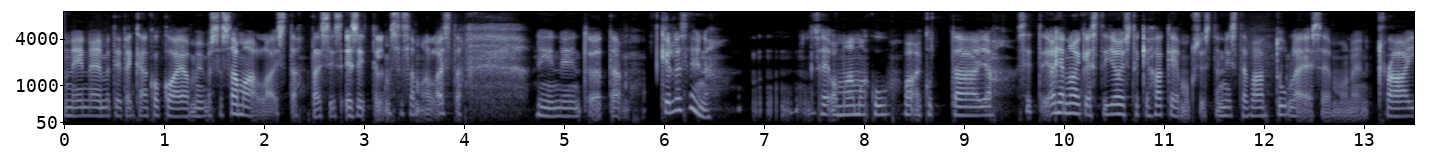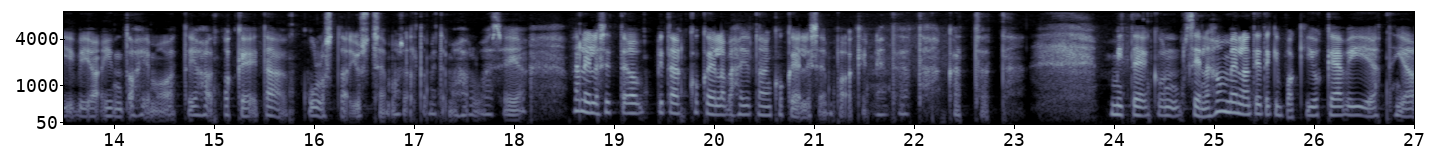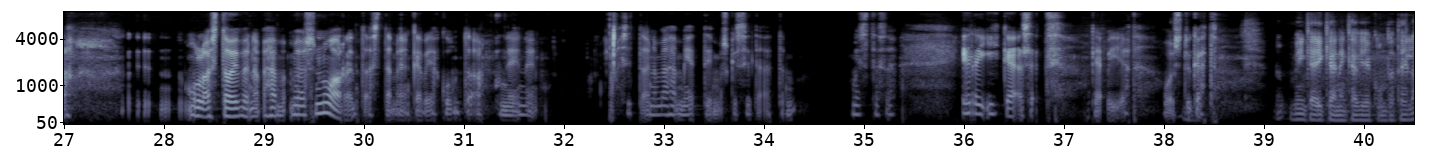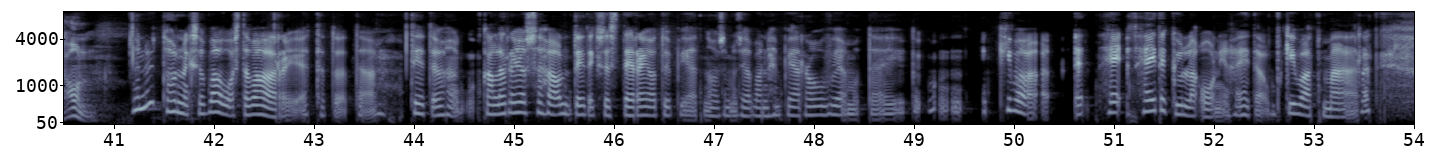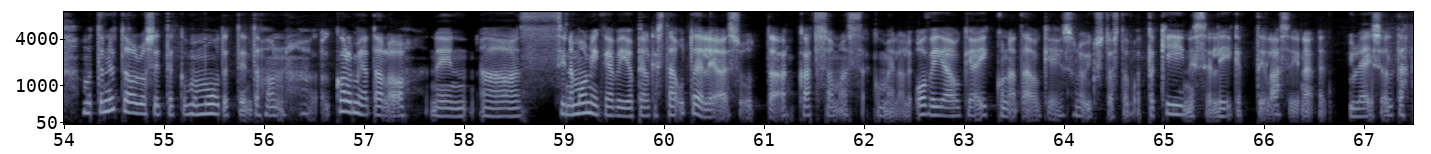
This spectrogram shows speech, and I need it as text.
Niin emme tietenkään koko ajan myymässä samanlaista, tai siis esittelemässä samanlaista. Niin, niin tuota, kyllä siinä se oma maku vaikuttaa ja sitten ihan oikeasti joistakin hakemuksista niistä vaan tulee semmoinen drive ja intohimo, että jaha, okei, tämä kuulostaa just semmoiselta, mitä mä haluaisin. Ja välillä sitten pitää kokeilla vähän jotain kokeellisempaakin, niin tuota, katsoa, että miten, kun siellähän meillä on tietenkin vakiokävijät ja mulla olisi toiveena vähän myös nuorentaa sitä meidän kävijäkuntaa, niin, niin sitten aina vähän miettii myöskin sitä, että mistä se eri-ikäiset kävijät voisi tykätä. No, minkä ikäinen kävijäkunta teillä on? No nyt onneksi on vauvasta vaariin, että tuota, tietyhän galleriossahan on tietenkin se stereotypia, että ne on semmoisia vanhempia rouvia, mutta ei, kiva, he, heitä kyllä on ja heitä on kivat määrät. Mutta nyt on ollut sitten, kun me muutettiin tuohon kolmiotaloon, niin äh, siinä moni kävi jo pelkästään uteliaisuutta katsomassa, kun meillä oli ovi auki ja ikkunat auki. Se oli 11 vuotta kiinni se liiketila siinä yleisöltä.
